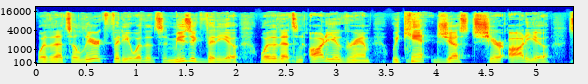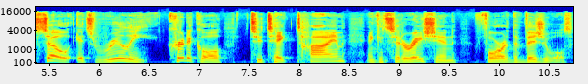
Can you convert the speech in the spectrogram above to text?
whether that's a lyric video, whether it's a music video, whether that's an audiogram. We can't just share audio. So it's really critical to take time and consideration for the visuals.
